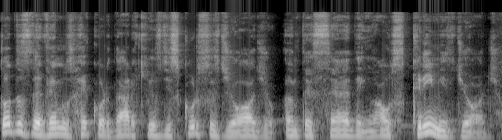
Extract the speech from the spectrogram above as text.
Todos devemos recordar que os discursos de ódio antecedem aos crimes de ódio.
